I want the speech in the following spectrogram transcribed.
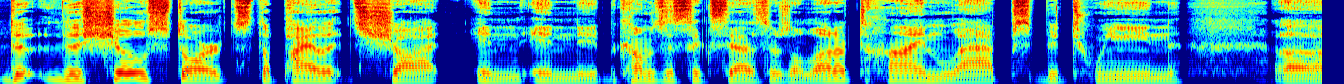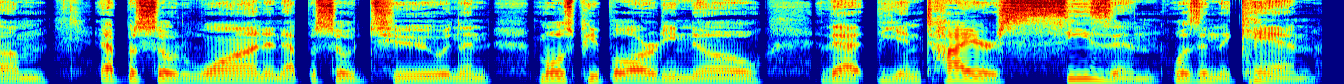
the the show starts, the pilot's shot, and and it becomes a success. There's a lot of time lapse between um, episode one and episode two, and then most people already know that the entire season was in the can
